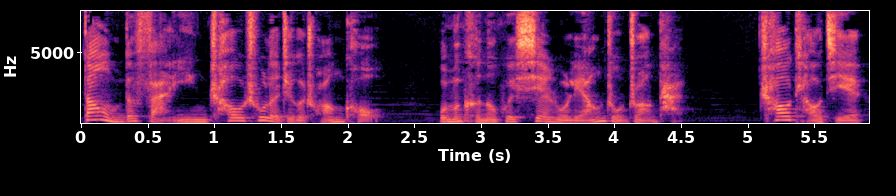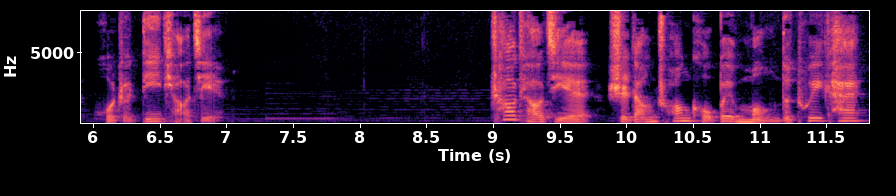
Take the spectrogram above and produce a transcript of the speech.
当我们的反应超出了这个窗口，我们可能会陷入两种状态：超调节或者低调节。超调节是当窗口被猛地推开，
